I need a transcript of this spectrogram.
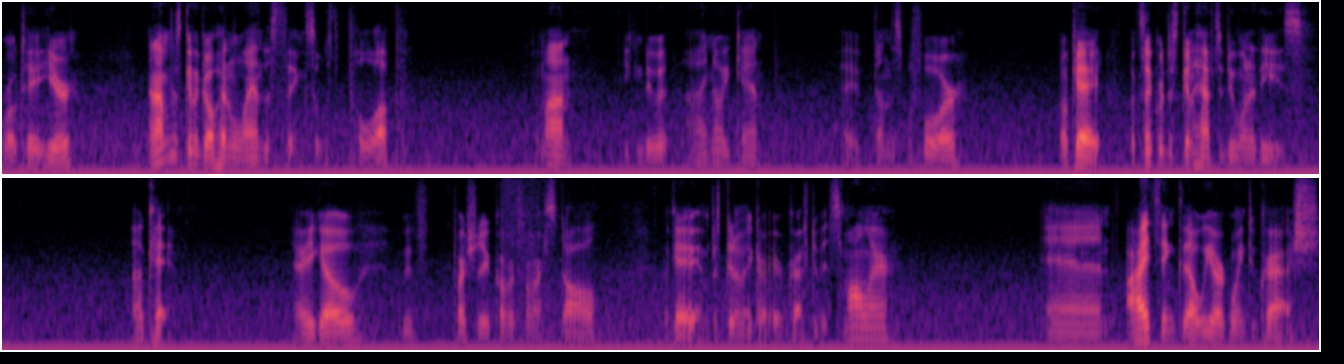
rotate here. And I'm just going to go ahead and land this thing. So let's pull up. Come on. You can do it. I know you can. I've done this before. Okay, looks like we're just going to have to do one of these. Okay. There you go. We've partially recovered from our stall. Okay, I'm just going to make our aircraft a bit smaller. And I think that we are going to crash.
